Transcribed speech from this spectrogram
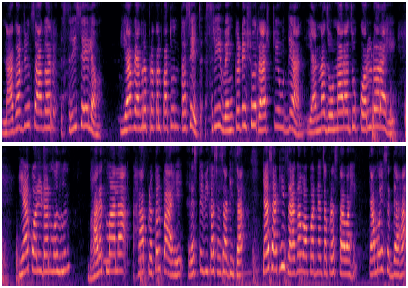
नागार्जुन सागर श्रीशैलम या व्याघ्र प्रकल्पातून तसेच श्री व्यंकटेश्वर राष्ट्रीय उद्यान यांना जोडणारा जो कॉरिडॉर आहे या कॉरिडॉरमधून भारतमाला हा प्रकल्प आहे रस्ते विकासासाठीचा. त्यासाठी जागा वापरण्याचा प्रस्ताव आहे. त्यामुळे सध्या हा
